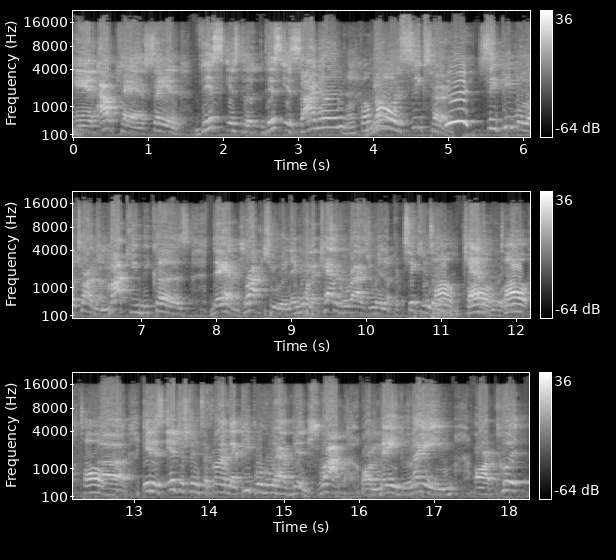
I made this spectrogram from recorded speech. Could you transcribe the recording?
an outcast, saying, This is the this is Zion. Well, no on. one seeks her. Yeah. See, people are trying to mock you because they have dropped you and they want to categorize you in a particular Talk, category. talk, talk, talk. Uh, it is interesting to find that people who have been dropped or made lame are put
